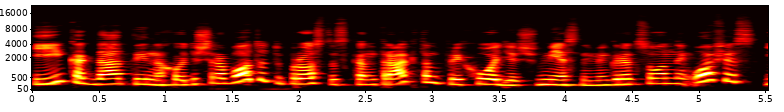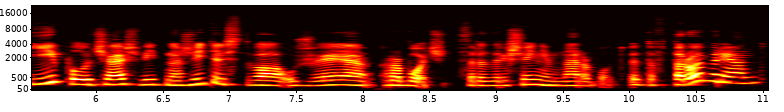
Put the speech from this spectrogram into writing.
И когда ты находишь работу, ты просто с контрактом приходишь в местный миграционный офис и получаешь вид на жительство уже рабочий, с разрешением на работу. Это второй вариант.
